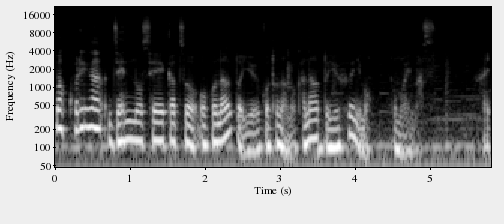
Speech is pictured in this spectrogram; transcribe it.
まあ、これが禅の生活を行うということなのかなというふうにも思います、はい、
